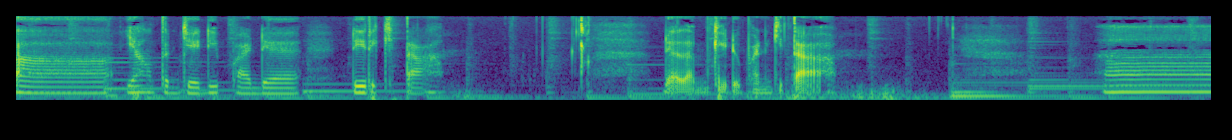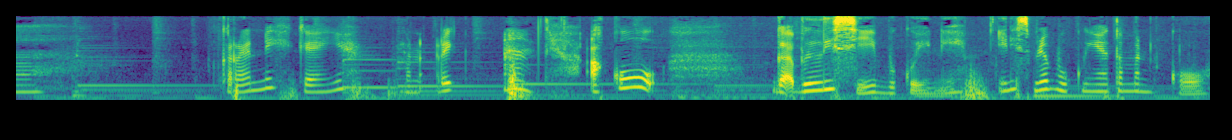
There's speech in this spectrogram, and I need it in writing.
uh, yang terjadi pada diri kita dalam kehidupan kita. Uh, keren nih kayaknya menarik. Aku gak beli sih buku ini. Ini sebenarnya bukunya temanku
